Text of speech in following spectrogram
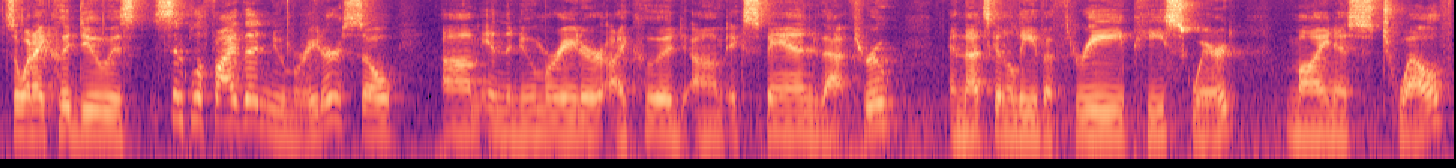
So what I could do is simplify the numerator. So um, in the numerator, I could um, expand that through, and that's going to leave a 3p squared minus 12.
